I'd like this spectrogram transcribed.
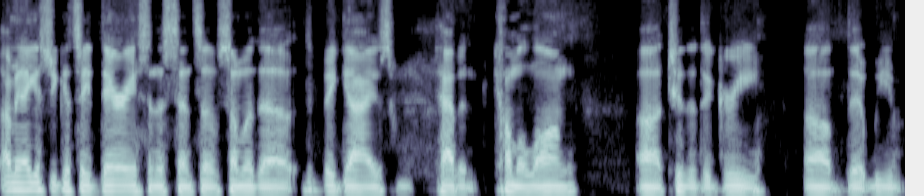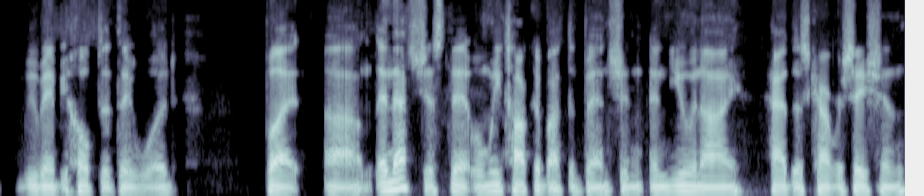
I mean, I guess you could say Darius in the sense of some of the, the big guys haven't come along uh, to the degree uh, that we we maybe hope that they would. But um, and that's just it. When we talk about the bench, and, and you and I had this conversation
